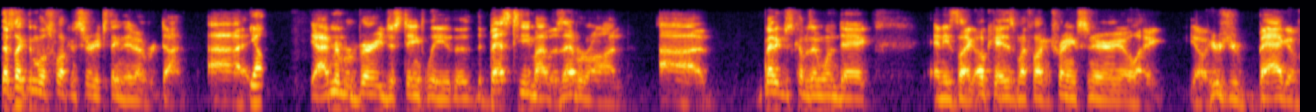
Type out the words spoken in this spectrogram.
that's like the most fucking serious thing they've ever done. Uh, Yep. Yeah, I remember very distinctly the the best team I was ever on. Uh, medic just comes in one day, and he's like, "Okay, this is my fucking training scenario. Like, you know, here's your bag of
